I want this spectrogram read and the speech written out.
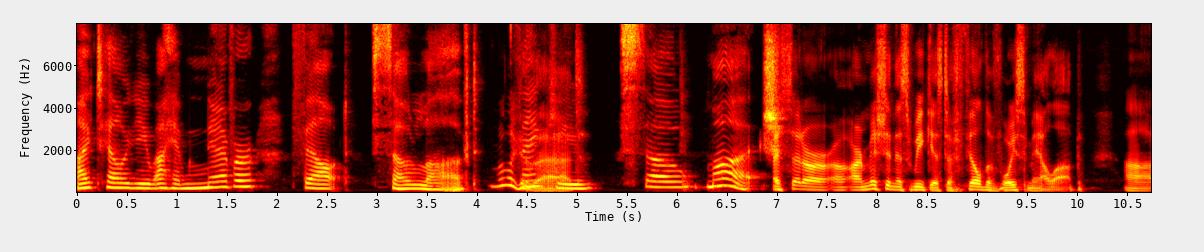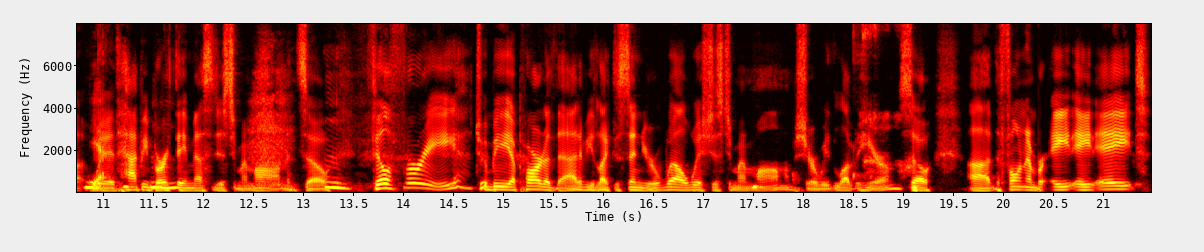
I tell you, I have never felt so loved. Well, Thank that. you so much. I said our uh, our mission this week is to fill the voicemail up uh, Yeah. with happy Mhm. birthday messages to my mom, and so Mm. feel free to be a part of that if you'd like to send your well wishes to my mom. I'm sure we'd love to hear them. So uh, the phone number eight eight eight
